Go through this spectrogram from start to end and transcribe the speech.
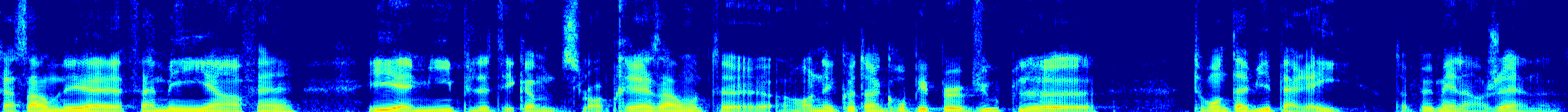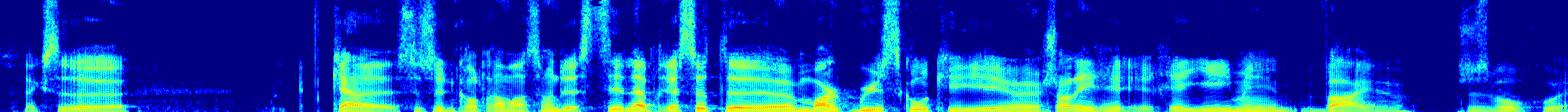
rassembles les euh, familles et enfants et amis. Puis là, comme, tu leur présentes. euh, on écoute un gros pay-per-view. Puis là, euh, tout le monde est habillé pareil. C'est un peu mélangeant. Ça fait que ça. ça, c'est une contravention de style. Après ça, t'as Mark Briscoe qui est un chandail ray- rayé, mais vert. Je sais pas pourquoi.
